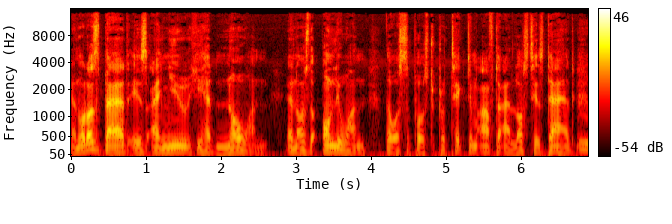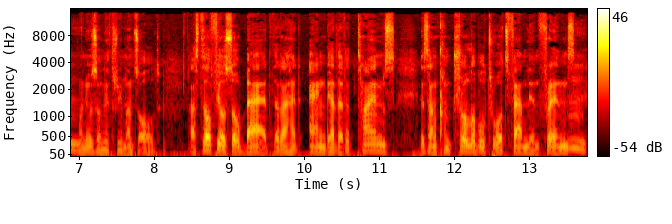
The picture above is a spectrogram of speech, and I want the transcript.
And what was bad is I knew he had no one, and I was the only one that was supposed to protect him after I lost his dad mm. when he was only three months old. I still feel so bad that I had anger that at times is uncontrollable towards family and friends. Mm.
